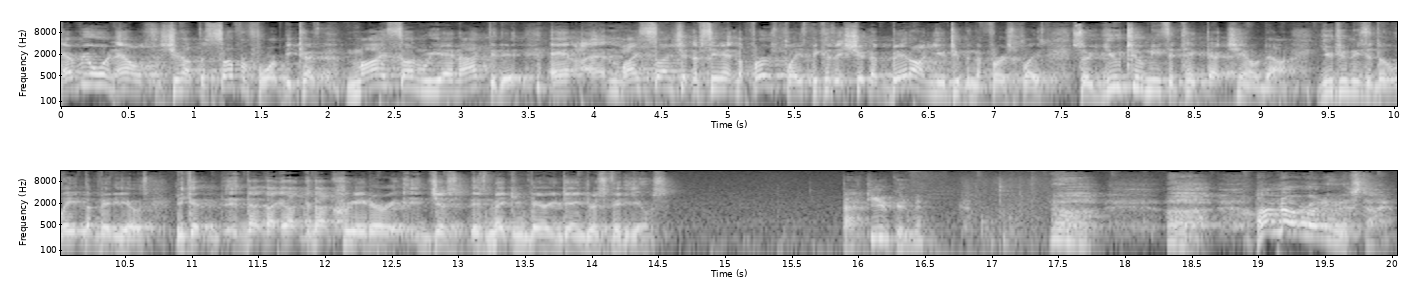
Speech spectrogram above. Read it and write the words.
everyone else should have to suffer for it because my son reenacted it and, and my son shouldn't have seen it in the first place because it shouldn't have been on YouTube in the first place. So YouTube needs to take that channel down. YouTube needs to delete the videos because that, that, that, that creator just is making very dangerous videos. Back to you, Goodman. I'm not running this time.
